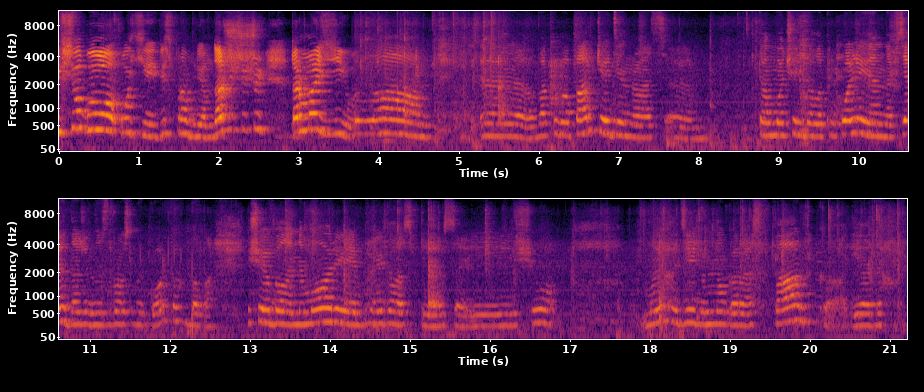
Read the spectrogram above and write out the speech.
и все было окей, без проблем. Даже чуть-чуть тормозил. Была э, в аквапарке один раз. э, там очень было прикольно, я на всех, даже на взрослых горках была. Еще я была на море, прыгала с пирса. И еще мы ходили много раз в парк и отдыхали.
